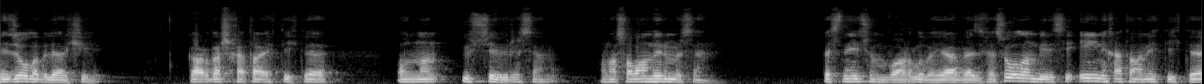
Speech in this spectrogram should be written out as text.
Necə ola bilər ki, qardaş xəta etdikdə ondan üst çevirirsən, ona salam vermirsən, bəs nə üçün varlı və ya vəzifəsi olan birisi eyni xətanı etdikdə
